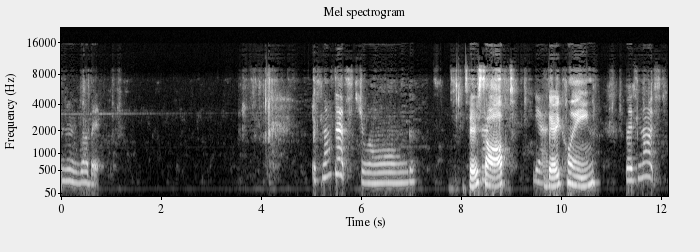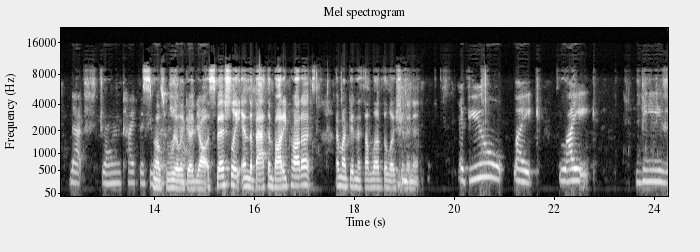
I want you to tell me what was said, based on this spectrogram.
I'm gonna rub it. It's not that strong. It's very soft, Yeah, very clean. but it's not that strong type. You smells really strong. good, y'all, especially in the bath and body products. Oh my goodness, I love the lotion in it. If you like like these,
